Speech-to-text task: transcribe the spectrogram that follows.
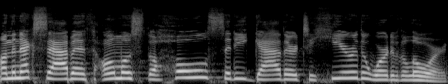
On the next Sabbath, almost the whole city gathered to hear the word of the Lord.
